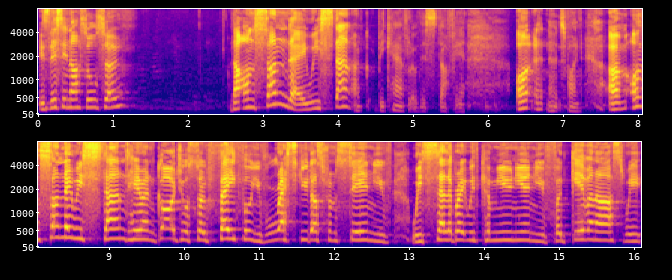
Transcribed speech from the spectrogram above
is this in us also? That on Sunday we stand, I've got to be careful of this stuff here. On, no, it's fine. Um, on Sunday, we stand here, and God, you're so faithful. You've rescued us from sin. You've, we celebrate with communion. You've forgiven us. We,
